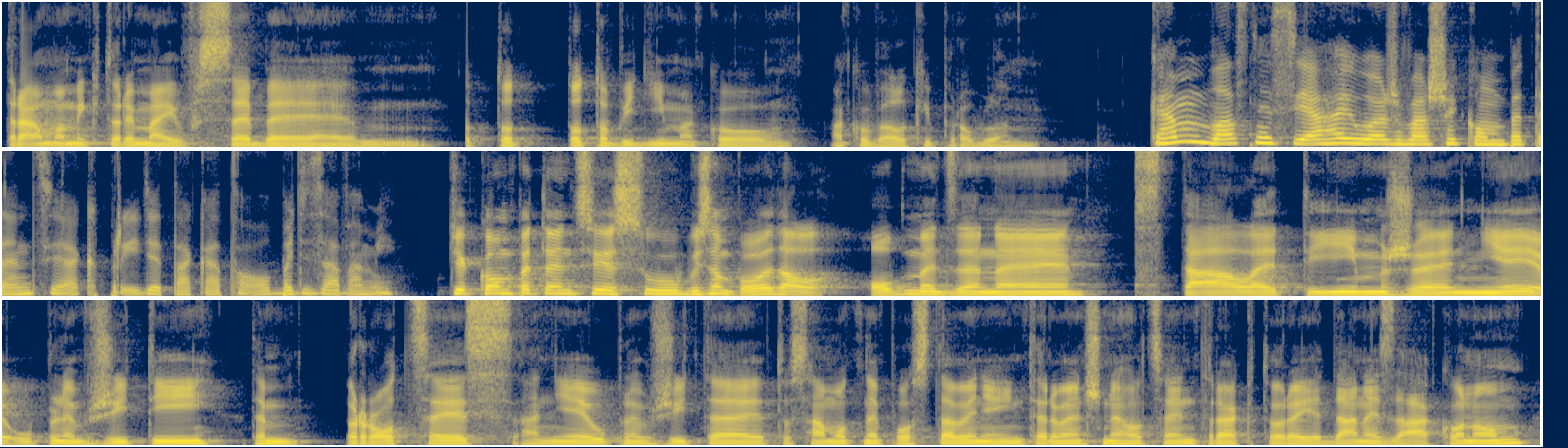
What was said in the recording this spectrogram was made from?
traumami, ktoré majú v sebe. To, toto vidím ako, ako veľký problém. Kam vlastne siahajú až vaše kompetencie, ak príde takáto obeď za vami? Tie kompetencie sú, by som povedal, obmedzené stále tým, že nie je úplne vžitý ten proces a nie je úplne vžité to samotné postavenie intervenčného centra, ktoré je dané zákonom.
